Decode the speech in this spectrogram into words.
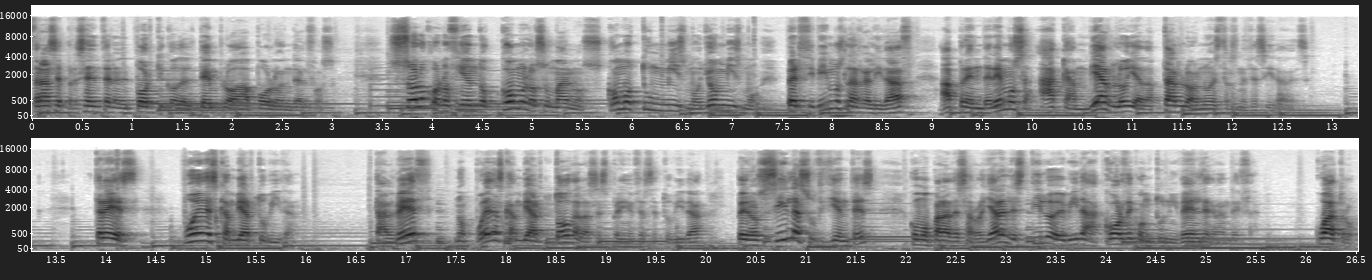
frase presente en el pórtico del templo a Apolo en Delfos. Solo conociendo cómo los humanos, cómo tú mismo, yo mismo, percibimos la realidad, aprenderemos a cambiarlo y adaptarlo a nuestras necesidades. 3. Puedes cambiar tu vida. Tal vez no puedas cambiar todas las experiencias de tu vida, pero sí las suficientes como para desarrollar el estilo de vida acorde con tu nivel de grandeza. 4.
